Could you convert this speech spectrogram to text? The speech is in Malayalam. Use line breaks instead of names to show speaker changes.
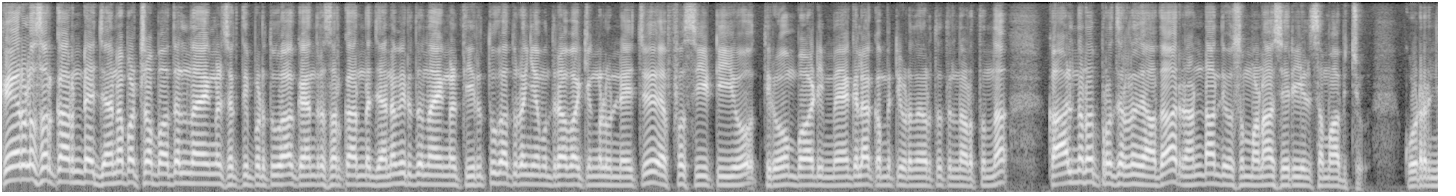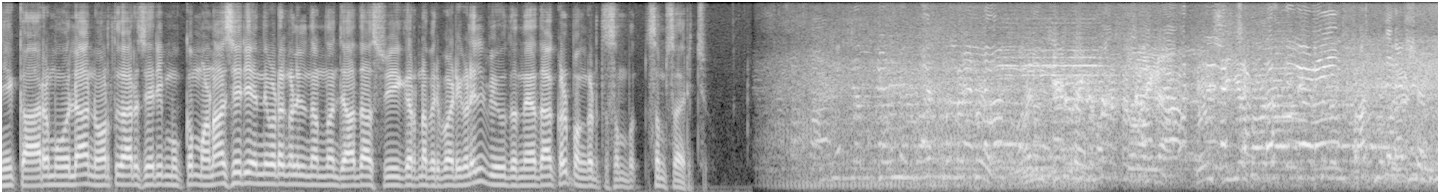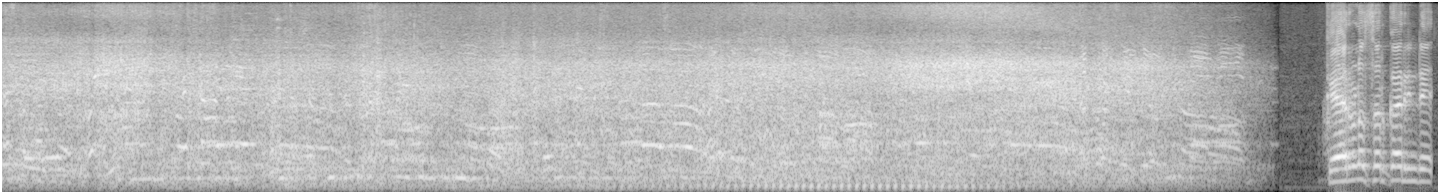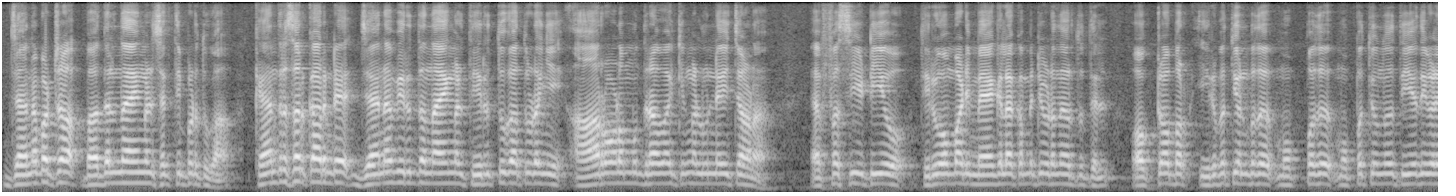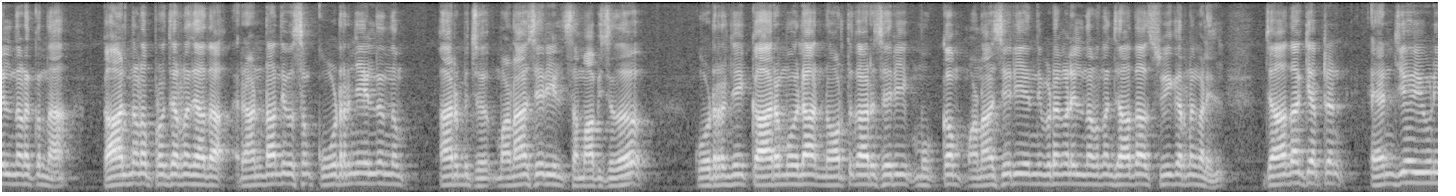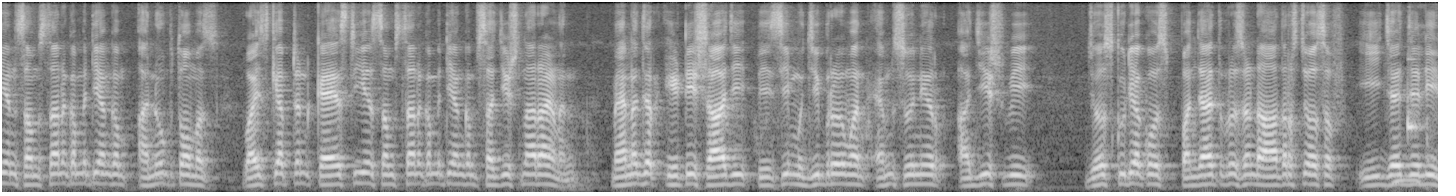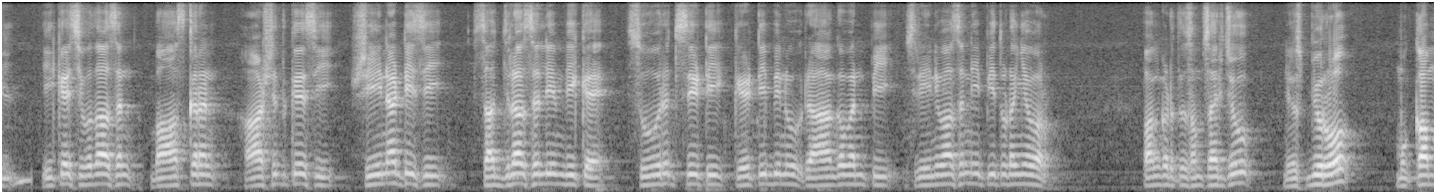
കേരള സർക്കാരിന്റെ ജനപക്ഷ ബദൽ നയങ്ങൾ ശക്തിപ്പെടുത്തുക കേന്ദ്ര സർക്കാരിന്റെ ജനവിരുദ്ധ നയങ്ങൾ തിരുത്തുക തുടങ്ങിയ മുദ്രാവാക്യങ്ങൾ ഉന്നയിച്ച് F S C T O Thiruvambadi മേഖലാ കമ്മിറ്റിയുടെ നേതൃത്വത്തിൽ നടത്തുന്ന കാൽനട പ്രചരണ ജാഥ രണ്ടാം ദിവസം മണാശ്ശേരിയിൽ സമാപിച്ചു. കുടഞ്ഞി കാരമൂല നോർത്ത് കാരശ്ശേരി മുക്കം മണാശ്ശേരി എന്നിവിടങ്ങളിൽ നടന്ന ജാഥ സ്വീകരണ പരിപാടികളിൽ വിവിധ നേതാക്കൾ പങ്കെടുത്ത് സംസാരിച്ചു.
പത്ത്
കേരള സർക്കാരിന്റെ ജനപക്ഷ ബദൽ നയങ്ങൾ ശക്തിപ്പെടുത്തുക കേന്ദ്ര സർക്കാരിന്റെ ജനവിരുദ്ധ നയങ്ങൾ തിരുത്തുക തുടങ്ങി ആറോളം മുദ്രാവാക്യങ്ങൾ ഉന്നയിച്ചാണ് F S C T O Thiruvambadi മേഖലാ കമ്മിറ്റിയുടെ നേതൃത്വത്തിൽ ഒക്ടോബർ ഇരുപത്തിയൊൻപത് മുപ്പത് മുപ്പത്തിയൊന്ന് തീയതികളിൽ നടക്കുന്ന കാൽനട പ്രചരണ ജാഥ രണ്ടാം ദിവസം കൂടരഞ്ഞിയിൽ നിന്നും ആരംഭിച്ച് മണാശ്ശേരിയിൽ സമാപിച്ചത്. കൂടരഞ്ഞി കാരമൂല നോർത്ത് കാരശ്ശേരി മുക്കം മണാശ്ശേരി എന്നിവിടങ്ങളിൽ നടന്ന ജാഥ സ്വീകരണങ്ങളിൽ ജാഥ captain N G O union സംസ്ഥാന കമ്മിറ്റി അംഗം Anoop Thomas vice captain K S T S സംസ്ഥാന കമ്മിറ്റി അംഗം Sajeesh Narayanan manager E T Shaji P C Mujeeb Rahman M Suneer Ajeesh V Jose Kuriakose panchayat president Adarsh Joseph E J Jaleel E K Sivadasan Bhaskaran Hashid K C Sheena T C Sajla Saleem V K Sooraj C T K T Binu Raghavan P Sreenivasan E P തുടങ്ങിയവർ. പങ്കെടുത്ത് സംസാരിച്ചു. News bureau Mukkam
